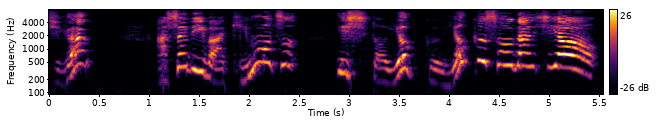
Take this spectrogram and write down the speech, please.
違う。焦りは禁物。医師とよくよく相談しよう。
